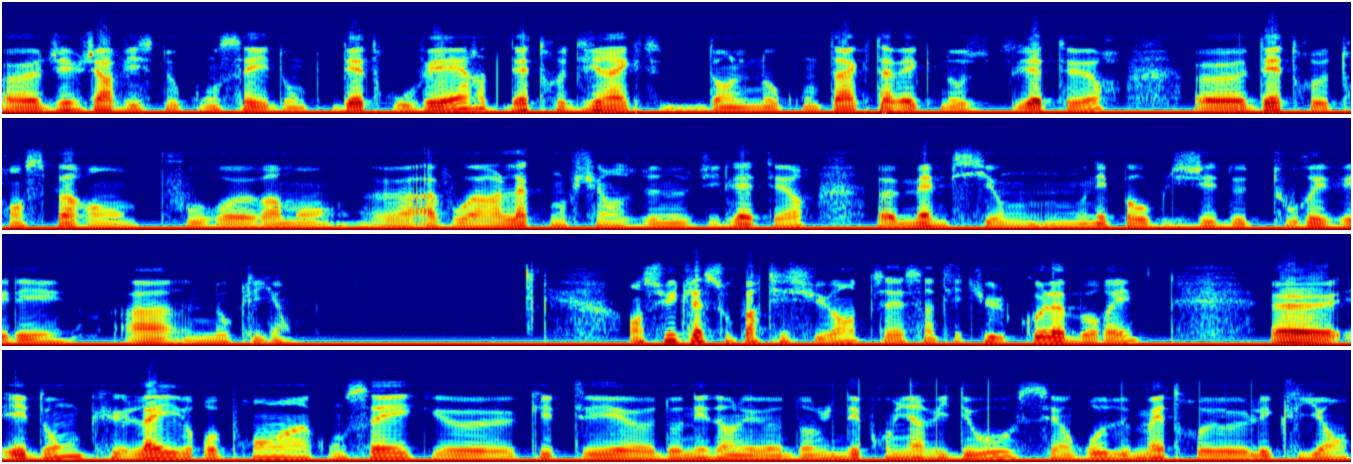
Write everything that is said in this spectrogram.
euh, Jeff Jarvis nous conseille donc d'être ouvert, d'être direct dans nos contacts avec nos utilisateurs, d'être transparent pour vraiment avoir la confiance de nos utilisateurs, même si on n'est pas obligé de tout révéler à nos clients. Ensuite, la sous-partie suivante s'intitule Collaborer. Euh, et donc là, il reprend un conseil qui était euh, donné dans l'une des premières vidéos. C'est en gros de mettre euh, les clients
